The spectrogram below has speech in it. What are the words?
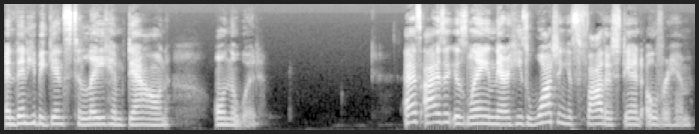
And then he begins to lay him down on the wood. As Isaac is laying there, he's watching his father stand over him.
